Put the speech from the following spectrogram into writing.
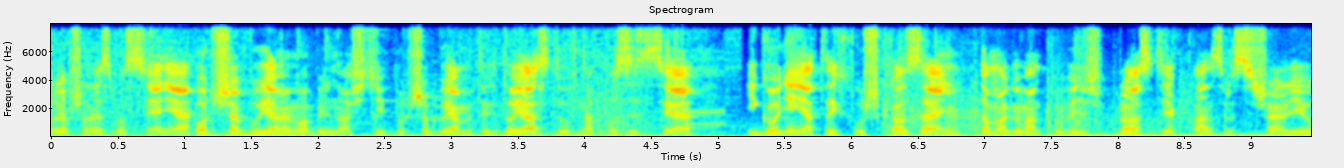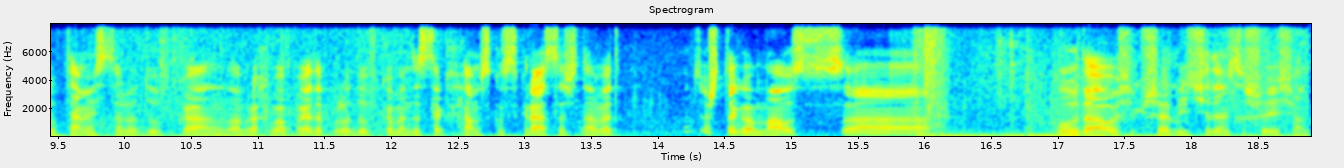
ulepszone wzmocnienie. Potrzebujemy mobilności, potrzebujemy tych dojazdów na pozycję i gonienia tych uszkodzeń, to mogę wam powiedzieć wprost, jak pancer strzelił. Tam jest ta lodówka. No dobra, chyba pojadę po lodówkę, będę tak chamsko skracać nawet. Chociaż tego mausa udało się przebić, 760.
